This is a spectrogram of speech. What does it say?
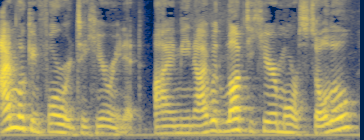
I'm looking forward to hearing it. I mean, I would love to hear more solo,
